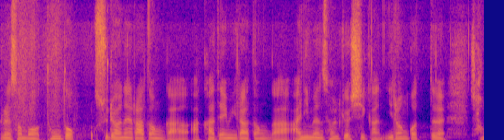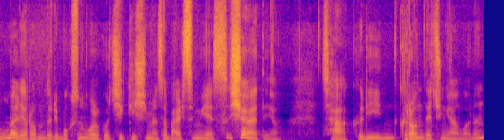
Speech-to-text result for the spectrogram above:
그래서 뭐 통독 수련회라던가 아카데미라던가 아니면 설교 시간 이런 것들 정말 여러분들이 목숨 걸고 지키시면서 말씀 위에 쓰셔야 돼요. 자, 그린, 그런데 중요한 거는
